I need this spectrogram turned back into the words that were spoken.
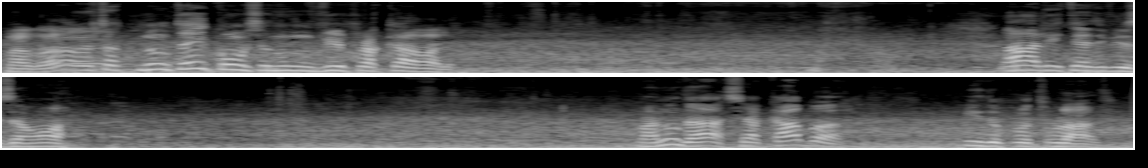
Mas agora hoje tá... não tem como você não vir pra cá, olha. Ah, ali tem a divisão, ó. Mas não dá, você acaba indo pro outro lado.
